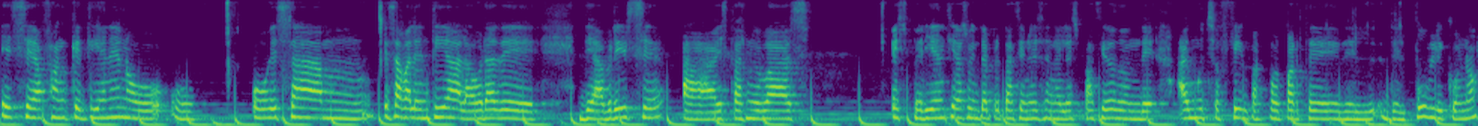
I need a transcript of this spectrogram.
ese afán que tienen o, mm, esa, valentía a la hora de, de abrirse a estas nuevas experiencias o interpretaciones en el espacio donde hay mucho feedback por parte del, del público, ¿no?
